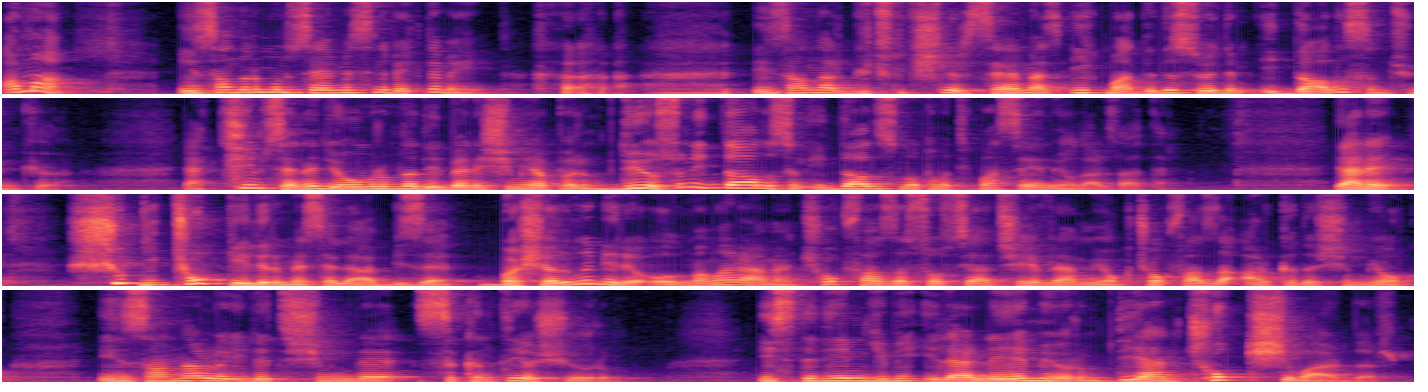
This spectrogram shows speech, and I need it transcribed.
Ama insanların bunu sevmesini beklemeyin. İnsanlar güçlü kişileri sevmez. İlk maddede söyledim iddialısın çünkü. Ya kimse ne diyor umurumda değil ben işimi yaparım diyorsun iddialısın. İddialısın otomatikman sevmiyorlar zaten. Yani şu çok gelir mesela bize. Başarılı biri olmama rağmen çok fazla sosyal çevrem yok. Çok fazla arkadaşım yok. İnsanlarla iletişimde sıkıntı yaşıyorum. İstediğim gibi ilerleyemiyorum diyen çok kişi vardır.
